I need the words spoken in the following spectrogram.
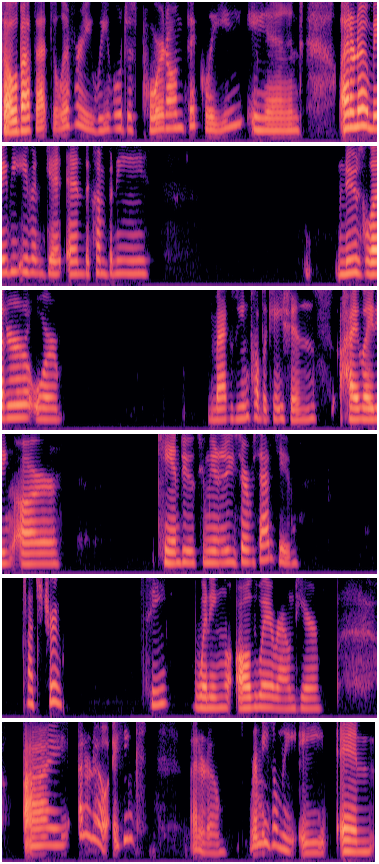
it's all about that delivery. We will just pour it on thickly and I don't know, maybe even get in the company newsletter or magazine publications highlighting our can do community service attitude. That's true. See, winning all the way around here. I I don't know. I think I don't know. Remy's only eight and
